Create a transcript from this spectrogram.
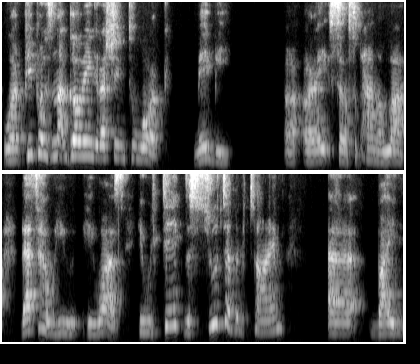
where people is not going, rushing to work. Maybe uh, all right, so subhanAllah, that's how he, he was. He will take the suitable time uh, by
